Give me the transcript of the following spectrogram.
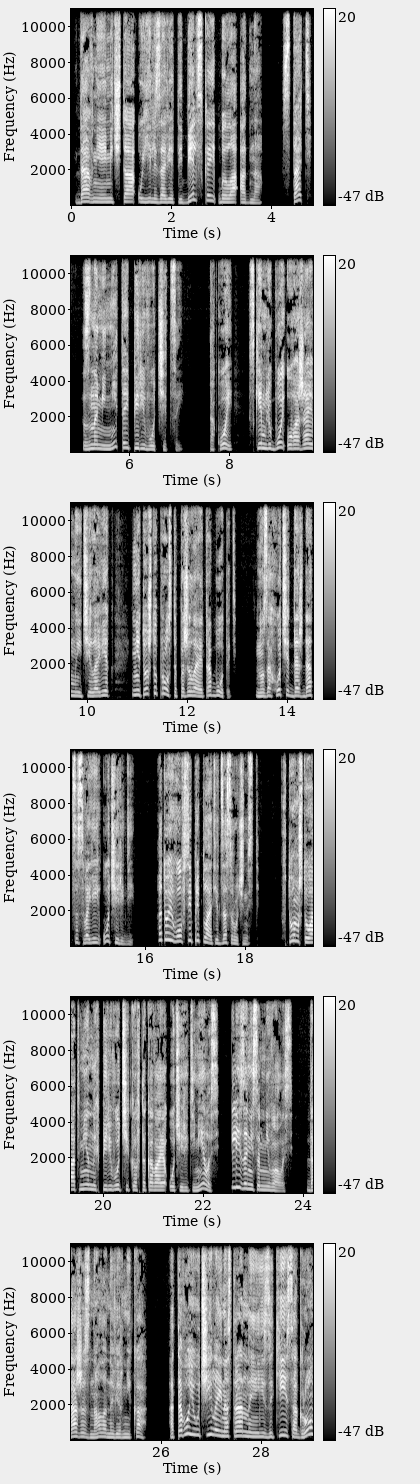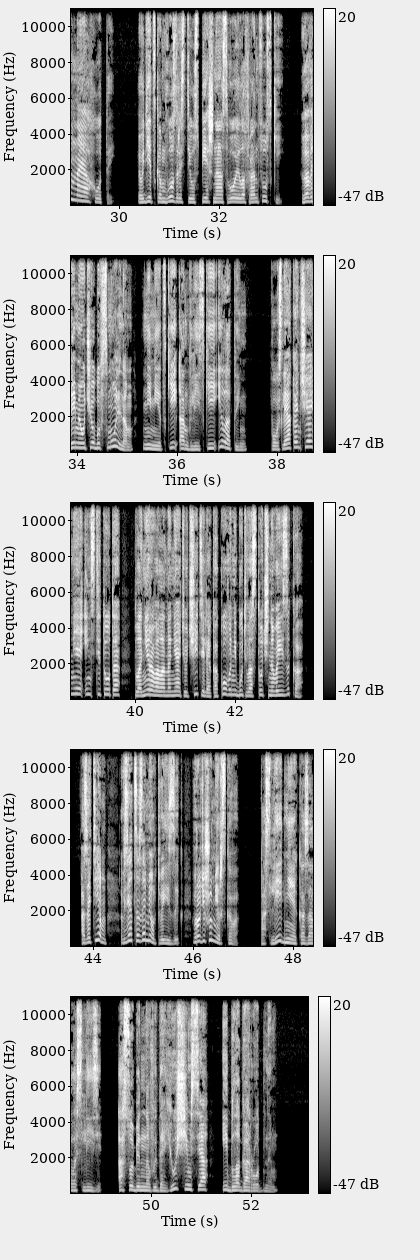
Давняя мечта у Елизаветы Бельской была одна — стать знаменитой переводчицей. Такой, с кем любой уважаемый человек не то что просто пожелает работать, но захочет дождаться своей очереди, а то и вовсе приплатит за срочность. В том, что у отменных переводчиков таковая очередь имелась, Лиза не сомневалась, даже знала наверняка. Оттого и учила иностранные языки с огромной охотой. В детском возрасте успешно освоила французский. Во время учебы в Смольном — немецкий, английский и латынь. После окончания института планировала нанять учителя какого-нибудь восточного языка, а затем взяться за мертвый язык, вроде шумерского. Последнее казалось Лизе особенно выдающимся и благородным.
